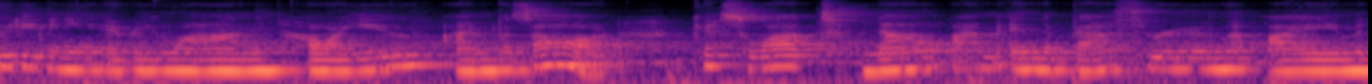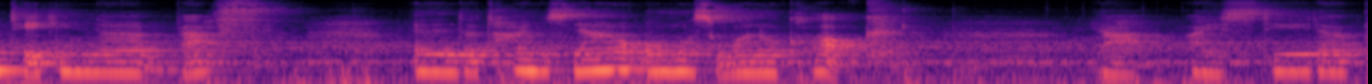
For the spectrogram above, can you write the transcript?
Good evening, everyone. How are you? I'm Bazaar. Guess what? Now I'm in the bathroom. I'm taking a bath, and the time is now almost one o'clock. Yeah, I stayed up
